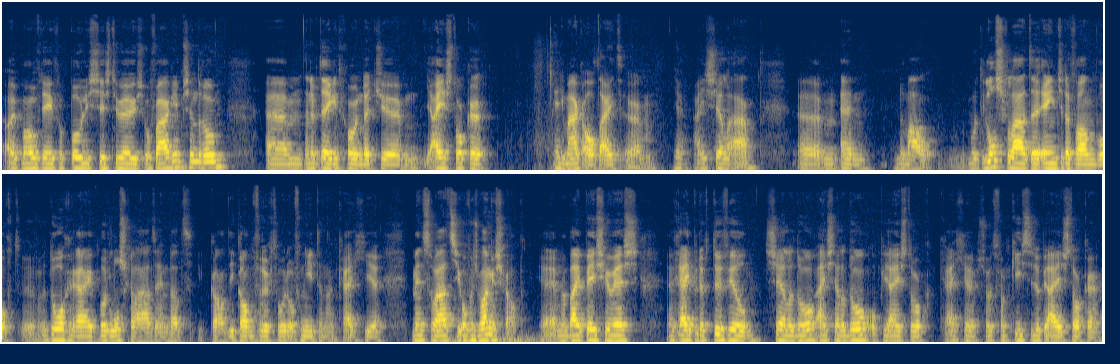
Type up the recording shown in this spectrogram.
uit mijn hoofd even voor polycystueus ovariumsyndroom. Ehm, en dat betekent gewoon dat je je eierstokken, en die maken altijd ehm ja, eicellen aan. Ehm, en normaal wordt die losgelaten, eentje daarvan wordt eh, doorgerijpt, wordt losgelaten en dat kan, die kan bevrucht worden of niet. En dan krijg je menstruatie of een zwangerschap. Eh, maar bij PCOS rijpen er te veel cellen door, eicellen door op je eierstok. Krijg je een soort van kiestes op je eierstokken,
